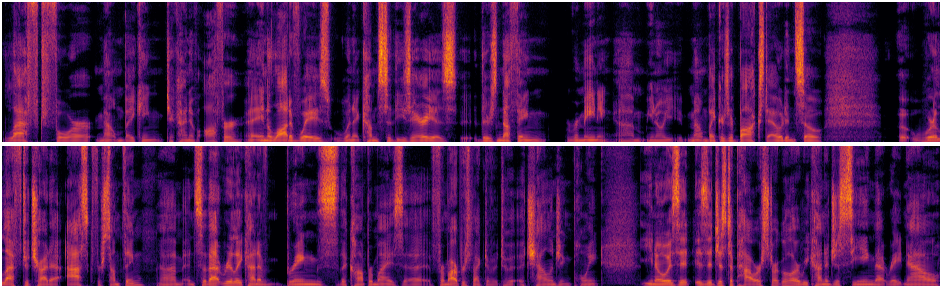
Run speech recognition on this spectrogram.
left for mountain biking to kind of offer in a lot of ways when it comes to these areas. There's nothing remaining. Um, you know, mountain bikers are boxed out, and so we're left to try to ask for something. Um, and so that really kind of brings the compromise uh, from our perspective to a challenging point. You know, is it is it just a power struggle? Are we kind of just seeing that right now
